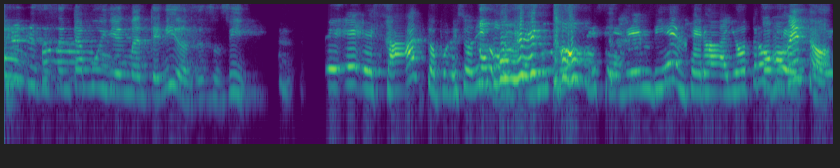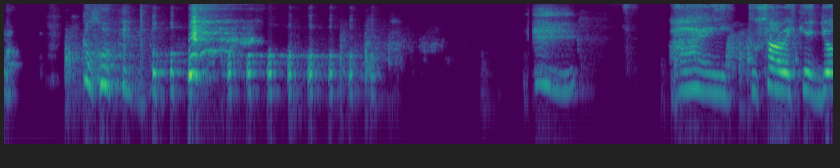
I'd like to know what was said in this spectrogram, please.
hombres de 60 muy bien mantenidos, eso sí. Eh, eh, exacto, por eso digo que se ven bien, pero hay otros Como que- Beto. Como Beto. Ay, tú sabes que yo,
